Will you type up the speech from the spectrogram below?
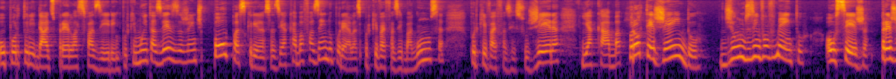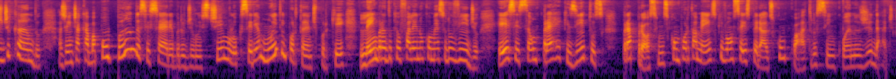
oportunidades para elas fazerem, porque muitas vezes a gente poupa as crianças e acaba fazendo por elas, porque vai fazer bagunça, porque vai fazer sujeira e acaba protegendo de um desenvolvimento ou seja, prejudicando. A gente acaba poupando esse cérebro de um estímulo que seria muito importante, porque lembra do que eu falei no começo do vídeo, esses são pré-requisitos para próximos comportamentos que vão ser esperados com 4, 5 anos de idade.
